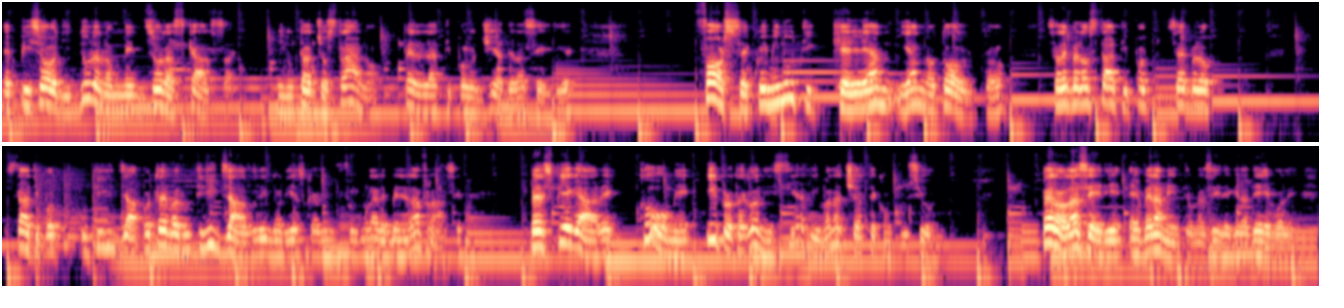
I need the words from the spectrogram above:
episodi durano mezz'ora scarsa, minutaggio strano per la tipologia della serie, forse quei minuti che gli hanno tolto sarebbero stati, sarebbero stati utilizzati, potevano utilizzarli, non riesco a formulare bene la frase, per spiegare come i protagonisti arrivano a certe conclusioni. Però la serie è veramente una serie gradevole,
